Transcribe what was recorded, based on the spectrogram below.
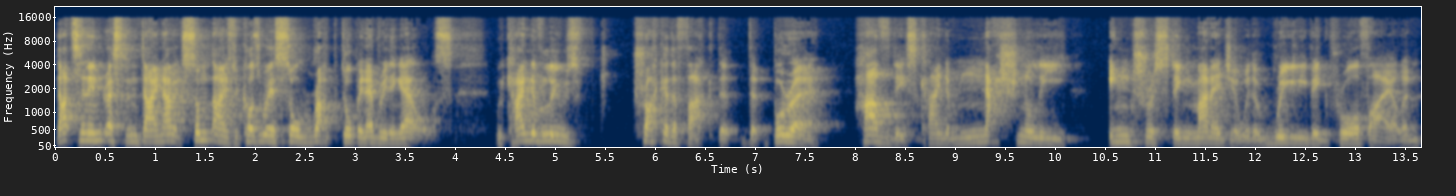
that's an interesting dynamic sometimes because we're so wrapped up in everything else. We kind of lose track of the fact that that Boro have this kind of nationally interesting manager with a really big profile. And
